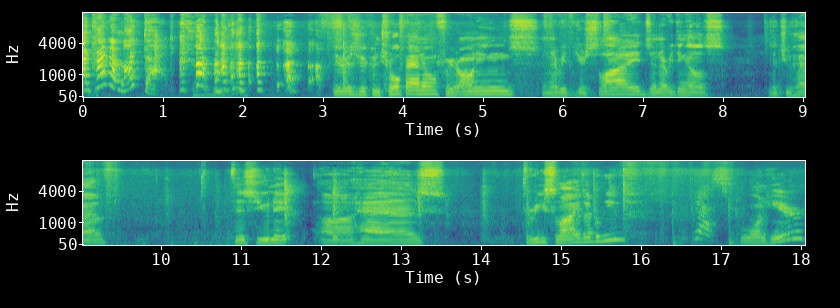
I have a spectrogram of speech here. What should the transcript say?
I kind of like that. Here is your control panel for your awnings and every your slides and everything else that you have. This unit uh, has three slides, I believe. yes. One here.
